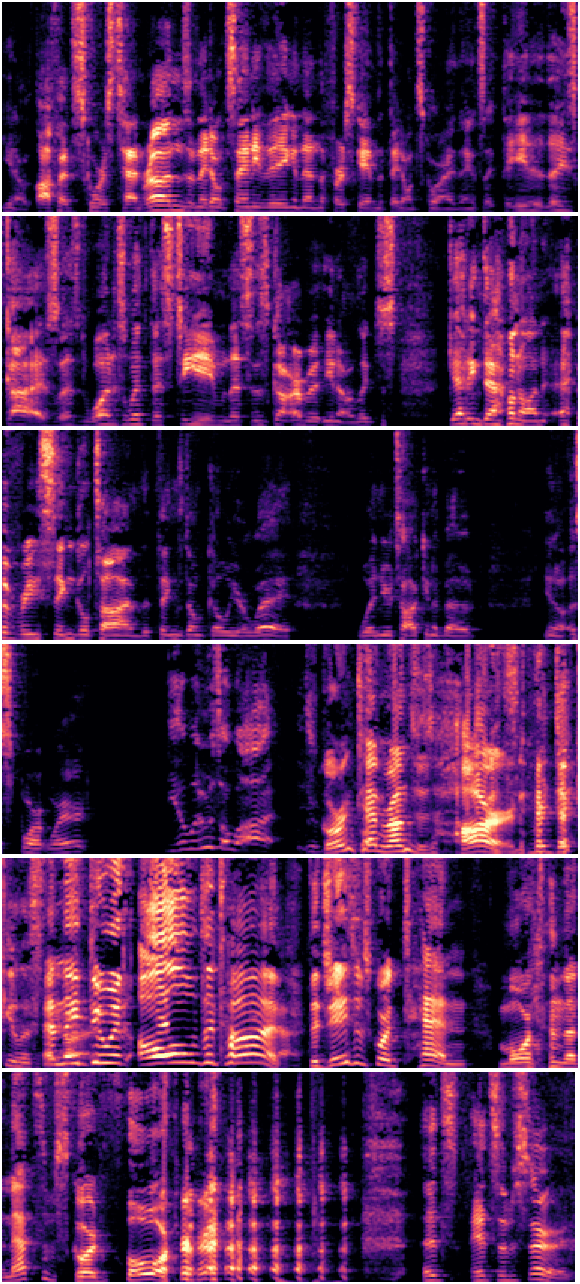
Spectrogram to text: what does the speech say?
you know, offense scores 10 runs and they don't say anything. And then the first game that they don't score anything, it's like, these guys, what's with this team? This is garbage. You know, like just getting down on every single time that things don't go your way when you're talking about, you know, a sport where you lose a lot. Scoring 10 runs is hard. It's ridiculous. and they do it all the time. Yeah. The Jays have scored 10 more than the Mets have scored 4. It's it's absurd.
